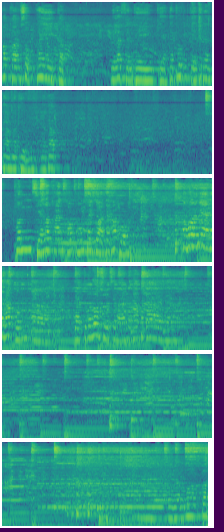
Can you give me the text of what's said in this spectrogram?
มอบความสุขให้กับมิตรรักแฟนเพลงแขกและผู้มีเกียรติที่เดินทางมาถึงนะครับทนเสียงรำคาญของผมไปก่อนนะครับผมพ่อพ่อแม่นะครับ ผมอ่าอยากจะมาร่วมสนุกสนานนะครับได้นะละมองฟ้า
